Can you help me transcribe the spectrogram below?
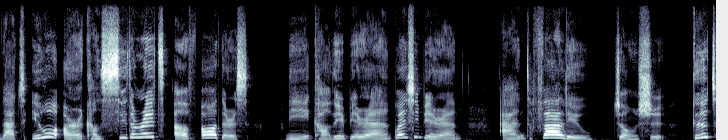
that you are considerate of others，你考虑别人，关心别人，and value 重视 good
